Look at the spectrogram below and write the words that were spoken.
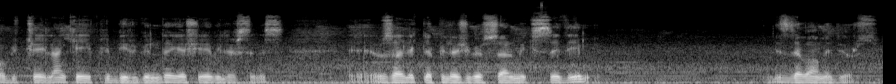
o bütçeyle keyifli bir günde yaşayabilirsiniz. Ee, özellikle plajı göstermek istediğim biz devam ediyoruz.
